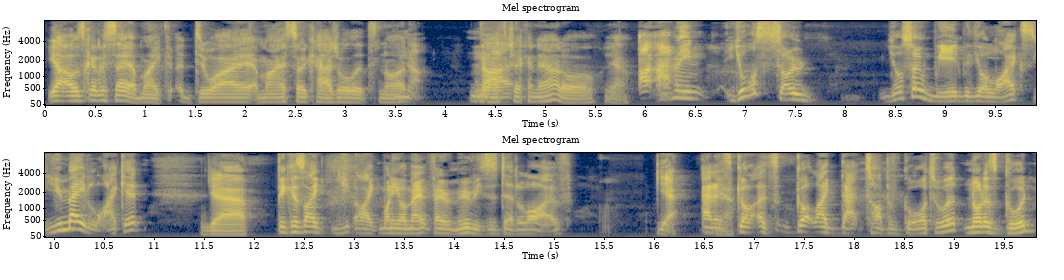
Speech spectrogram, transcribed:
Yeah, I was gonna say. I'm like, do I? Am I so casual? It's not No, worth no. checking out, or yeah. I, I mean, you're so you're so weird with your likes. You may like it Yeah. because like you, like one of your ma- favorite movies is Dead Alive, Yeah. and it's Yeah. got it's got like that type of gore to it. Not as good,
